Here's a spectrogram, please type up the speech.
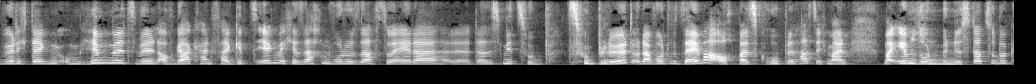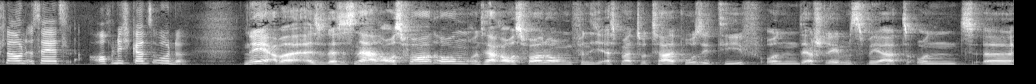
würde ich denken, um Himmels Willen auf gar keinen Fall. Gibt es irgendwelche Sachen, wo du sagst, so, ey, da, das ist mir zu, zu blöd oder wo du selber auch mal Skrupel hast? Ich meine, mal eben so einen Minister zu beklauen, ist ja jetzt auch nicht ganz ohne. Nee, aber also das ist eine Herausforderung und Herausforderungen finde ich erstmal total positiv und erstrebenswert und äh,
